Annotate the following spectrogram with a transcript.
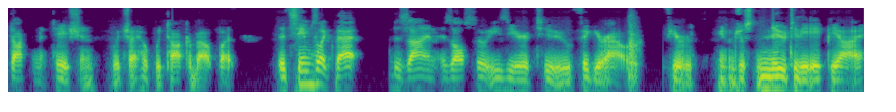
documentation, which I hope we talk about, but it seems like that design is also easier to figure out if you're you know just new to the API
